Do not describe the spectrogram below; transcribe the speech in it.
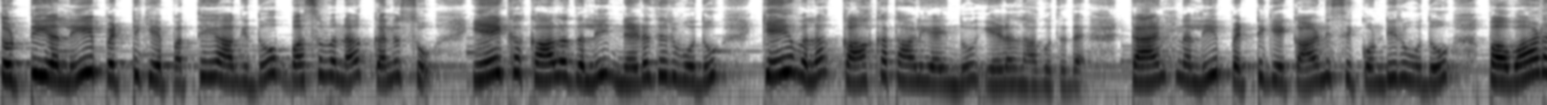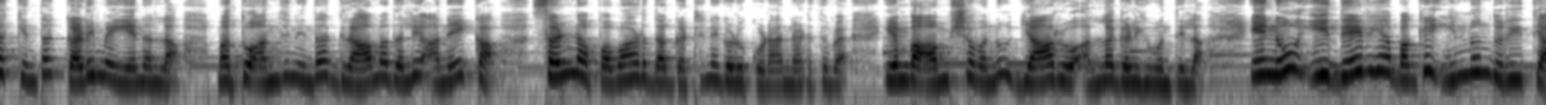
ತೊಟ್ಟಿಯಲ್ಲಿ ಪೆಟ್ಟಿಗೆ ಪತ್ತೆಯಾಗಿದ್ದು ಬಸವನ ಕನಸು ಏಕಕಾಲದಲ್ಲಿ ನಡೆದಿರುವುದು ಕೇವಲ ಕಾಕತಾಳೀಯ ಎಂದು ಹೇಳಲಾಗುತ್ತದೆ. ಟ್ಯಾಂಕ್ನಲ್ಲಿ ಪೆಟ್ಟಿಗೆ ಕಾಣಿಸಿಕೊಂಡಿರುವುದು ಪವಾಡಕ್ಕಿಂತ ಕಡಿಮೆ ಏನಲ್ಲ. ಮತ್ತು ಅಂದಿನಿಂದ ಗ್ರಾಮದಲ್ಲಿ ಅನೇಕ ಸಣ್ಣ ಪವಾಡದ ಘಟನೆಗಳು ಕೂಡ ನಡೆದಿವೆ ಎಂಬ ಅಂಶವನ್ನು ಯಾರು ಅಲ್ಲಗಳೆಯುವಂತಿಲ್ಲ. ಇನ್ನು ಈ ದೇವಿಯ ಬಗ್ಗೆ ಇನ್ನೊಂದು ರೀತಿಯ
